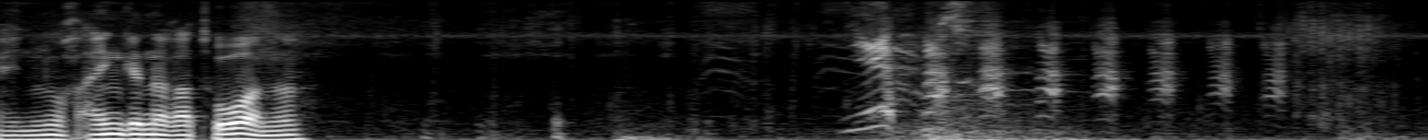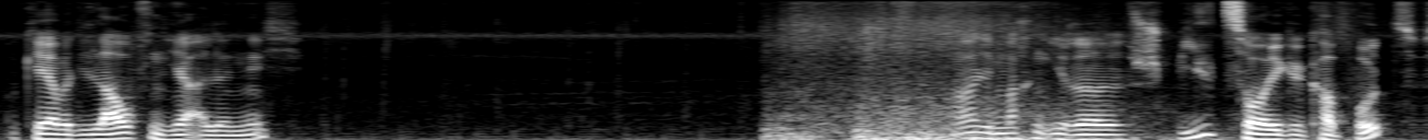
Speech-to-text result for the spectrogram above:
Ey, nur noch ein Generator, ne? Okay, aber die laufen hier alle nicht. Ah, die machen ihre Spielzeuge kaputt.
